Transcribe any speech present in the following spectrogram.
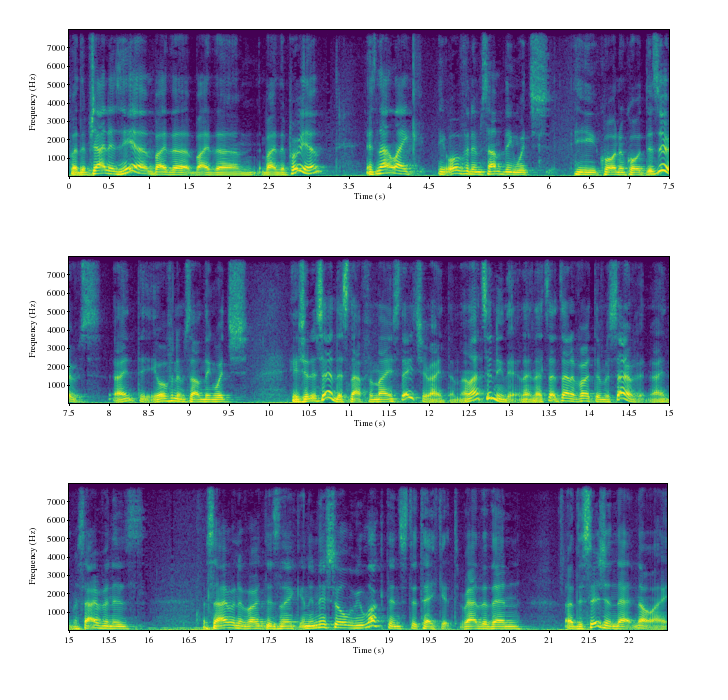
But the pshat is here by the, by the, by the Puria, it's not like he offered him something which he quote unquote deserves, right? He offered him something which he should have said, that's not for my stature, right? I'm not sitting there. That's, that's not a vert of Masarvin, right? Masarvin is, a Saivan Avart is like an initial reluctance to take it rather than a decision that, no, I,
